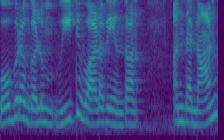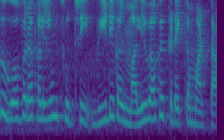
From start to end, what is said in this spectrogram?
கோபுரங்களும் வீட்டு வாடகையும்தான். அந்த நான்கு கோபுரங்களையும் சுற்றி வீடுகள் மலிவாக கிடைக்க மாட்டா.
